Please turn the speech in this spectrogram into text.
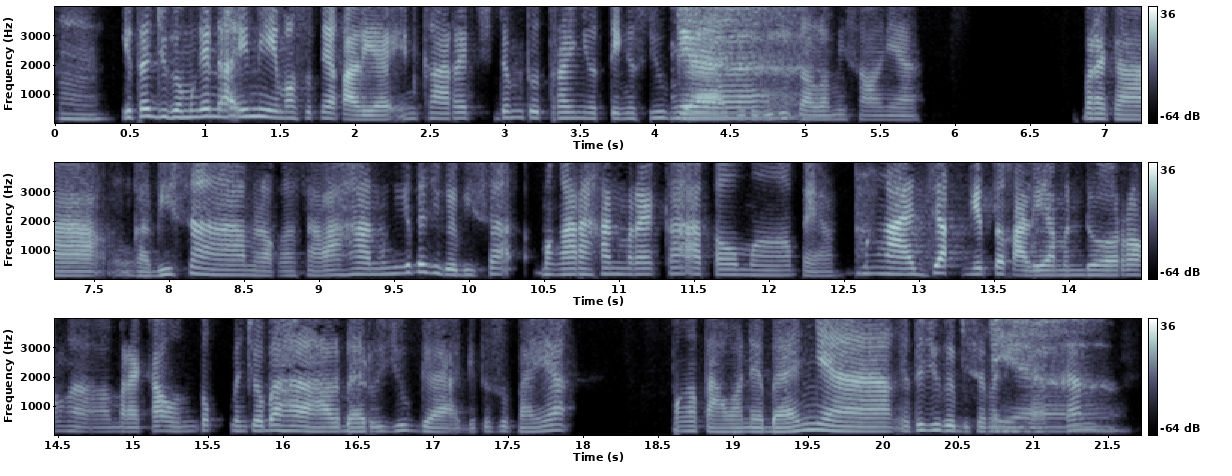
Hmm. Kita juga mungkin nah ini maksudnya kali ya, encourage them to try new things juga yeah. gitu. Jadi kalau misalnya mereka nggak bisa melakukan kesalahan, mungkin kita juga bisa mengarahkan mereka atau me, apa ya, mengajak gitu kali ya, mendorong uh, mereka untuk mencoba hal-hal baru juga gitu supaya pengetahuannya banyak. Itu juga bisa iya. meningkatkan yeah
